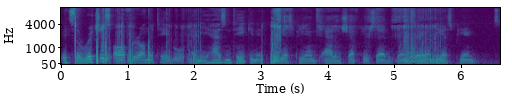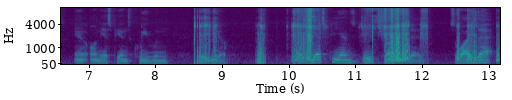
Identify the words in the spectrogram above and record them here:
It's the richest offer on the table, and he hasn't taken it. ESPN's Adam Schefter said Wednesday on ESPN on ESPN's Cleveland radio. As ESPN's Jake Trotter said, so why is that?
